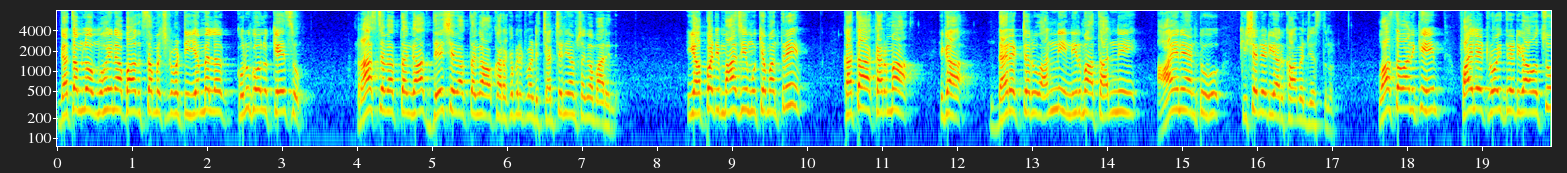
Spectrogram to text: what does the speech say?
గతంలో మొహినాబాద్కు సంబంధించినటువంటి ఎమ్మెల్యే కొనుగోలు కేసు రాష్ట్ర వ్యాప్తంగా దేశవ్యాప్తంగా ఒక రకమైనటువంటి చర్చనీయాంశంగా మారింది. ఇక అప్పటి మాజీ ముఖ్యమంత్రి కథా కర్మ ఇక డైరెక్టరు అన్ని నిర్మాత అన్ని ఆయనే అంటూ కిషన్ రెడ్డి గారు కామెంట్ చేస్తున్నారు. వాస్తవానికి పైలట్ రోహిత్ రెడ్డి కావచ్చు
